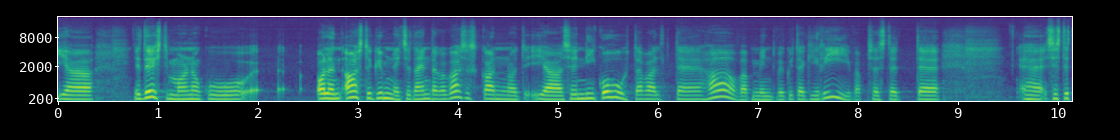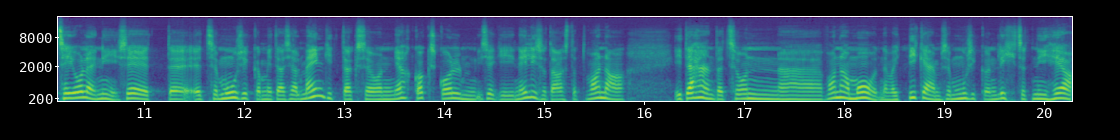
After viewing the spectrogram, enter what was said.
ja, ja tõesti, ma nagu olen aastakümneid seda endaga kaasas kandnud ja see nii kohutavalt eh, haavab mind või kuidagi riivab, sest et eh, sest et see ei ole nii, see, et, et see muusika, mida seal mängitakse, on jah, kaks-kolm, isegi nelisada aastat vana, ei tähenda, et see on vanamoodne, vaid pigem see muusika on lihtsalt nii hea,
